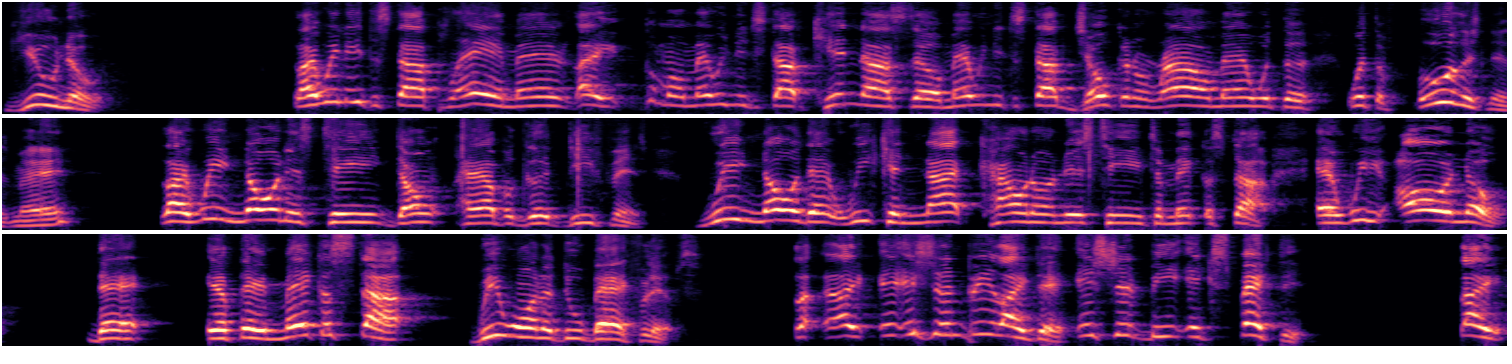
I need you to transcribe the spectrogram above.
You know it. Like, we need to stop playing, man. Like, come on, man. We need to stop kidding ourselves, man. We need to stop joking around, man, with the with the foolishness, man. Like, we know this team don't have a good defense. We know that we cannot count on this team to make a stop. And we all know that if they make a stop, we want to do backflips. Like it shouldn't be like that. It should be expected. Like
